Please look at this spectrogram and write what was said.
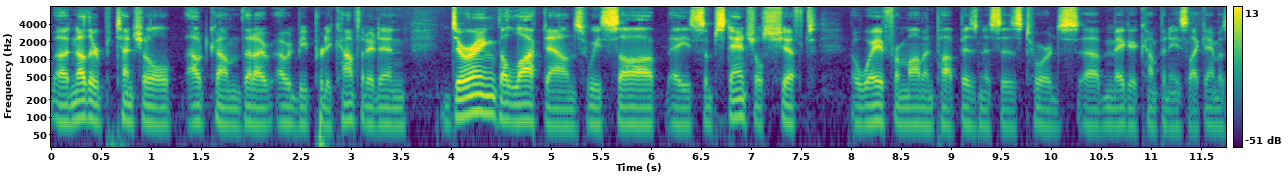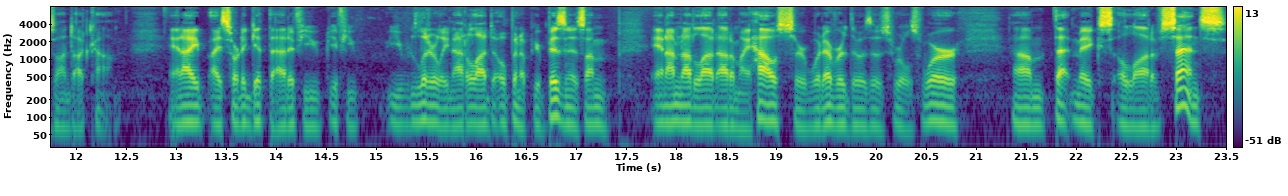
another potential outcome that I, I would be pretty confident in. During the lockdowns, we saw a substantial shift away from mom and pop businesses towards uh, mega companies like Amazon.com, and I, I sort of get that. If you if you you're literally not allowed to open up your business, I'm and I'm not allowed out of my house or whatever those those rules were. Um, that makes a lot of sense.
